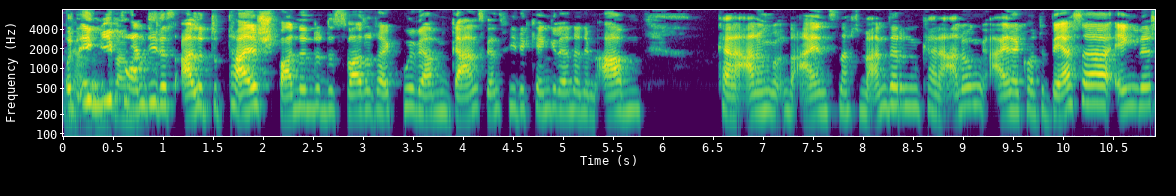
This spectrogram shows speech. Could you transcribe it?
Und Ja, irgendwie klar. fanden die das alle total spannend und das war total cool. Wir haben ganz, ganz viele kennengelernt an dem Abend. Keine Ahnung, und eins nach dem anderen, keine Ahnung. Einer konnte besser Englisch,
